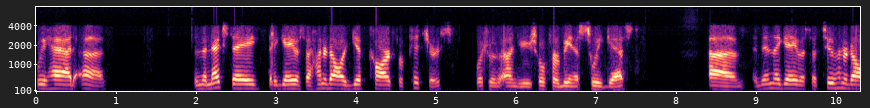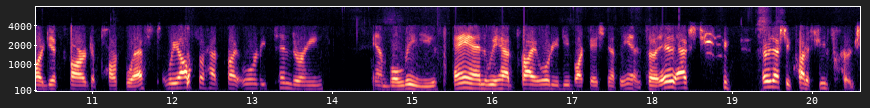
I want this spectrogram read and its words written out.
we had, uh, and the next day they gave us a hundred dollar gift card for pictures, which was unusual for being a suite guest. Um, and then they gave us a $200 gift card to Park West. We also had priority tendering and Belize, and we had priority debarkation at the end. So it actually there was actually quite a few perks.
